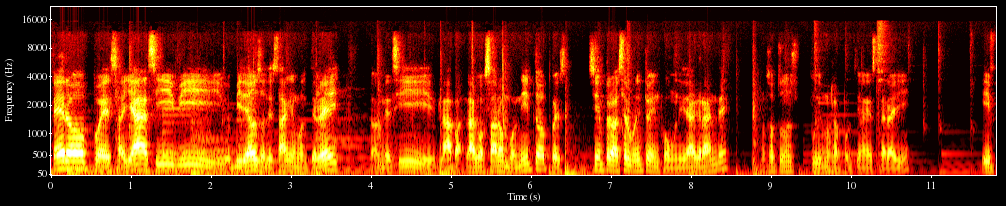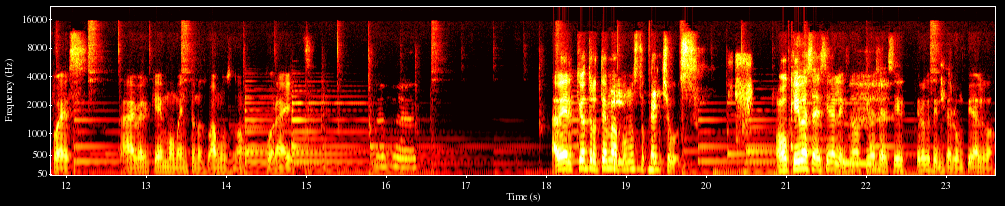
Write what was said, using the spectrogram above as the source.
Pero pues allá sí vi videos donde estaban en Monterrey, donde sí la, la gozaron bonito. Pues siempre va a ser bonito en comunidad grande. Nosotros no tuvimos la oportunidad de estar ahí. Y pues a ver qué momento nos vamos, ¿no? Por ahí. A ver, ¿qué otro tema podemos tocar, chavos? ¿O qué ibas a decir, Alex? No, ¿qué ibas a decir? Creo que te interrumpí algo.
